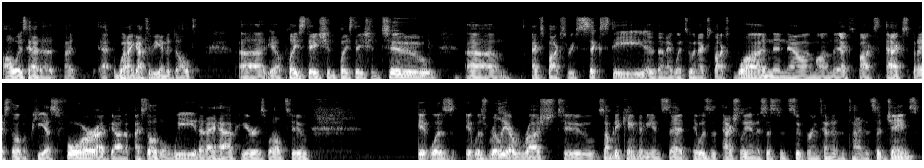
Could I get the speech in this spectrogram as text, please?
always had a, a when I got to be an adult, uh, you know, PlayStation, PlayStation 2, um, Xbox 360. And then I went to an Xbox One, and now I'm on the Xbox X. But I still have a PS4. I've got, a, I still have a Wii that I have here as well too. It was it was really a rush to. Somebody came to me and said it was actually an assistant superintendent at the time that said, James,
